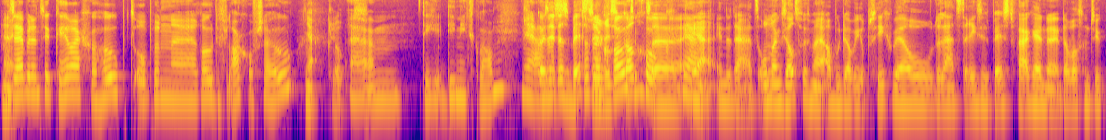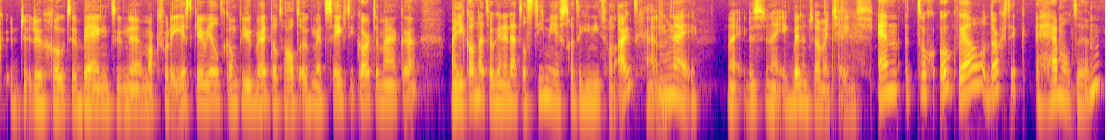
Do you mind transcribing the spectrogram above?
En ze hebben natuurlijk heel erg gehoopt op een eh, rode vlag of zo, Ja, klopt. ehm, die, die niet kwam. Ja, zeggen, dat is best een, grote gok. eh, ja. ja. inderdaad. Ondanks dat volgens mij Abu Dhabi op zich wel de laatste race is best vaak. En eh, dat was natuurlijk de, de grote bang toen eh, Max voor de eerste keer wereldkampioen werd. Dat had ook met safety car te maken. Maar je kan daar toch inderdaad als team in je strategie niet van uitgaan. Nee. Nee, dus nee, ik ben het wel met je eens. En toch ook wel, dacht ik, Hamilton.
